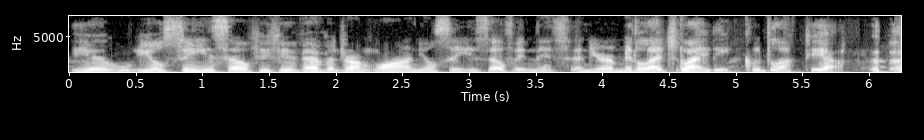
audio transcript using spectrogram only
you you'll see yourself if you've ever drunk wine. You'll see yourself in this, and you're a middle aged lady. Good luck to you.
